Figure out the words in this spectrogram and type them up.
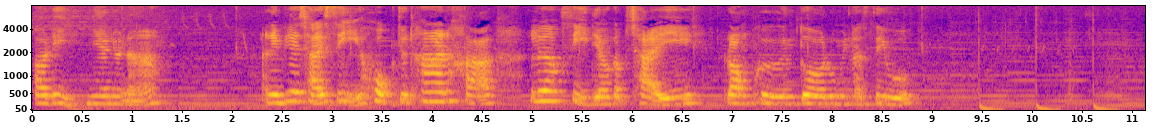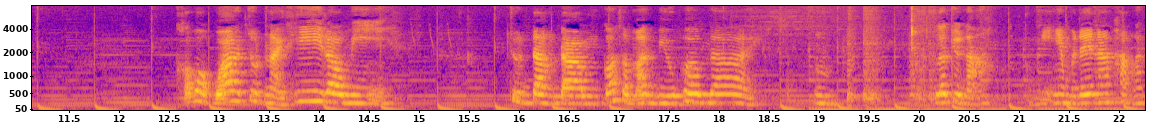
เอาดิเนียนอยู่นะ อันนี้พี่จะใช้สี 6.5 นะคะ เลือกสีเดียวกับใช้รองพื้นตัวลูมินาซิลเขาบอกว่าจุดไหนที่เรามีจุดด่างดำก็สามารถบิวเพิ่มได้ อืมเลิศอยู่นะ ตรงนี้ยังไม่ได้หน้าพักนะ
